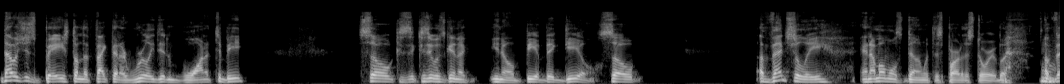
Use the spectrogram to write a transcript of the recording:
That was just based on the fact that I really didn't want it to be. So, because it was going to, you know, be a big deal. So, eventually, and I'm almost done with this part of the story, but ev-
